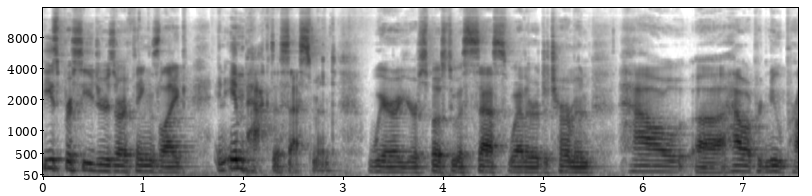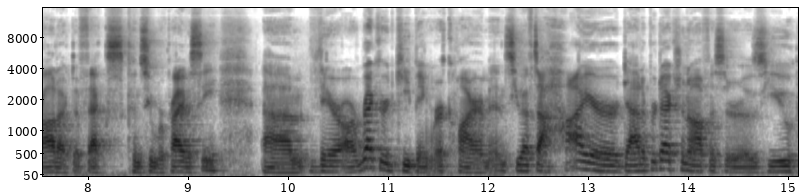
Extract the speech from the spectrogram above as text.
these procedures are things like an impact assessment, where you're supposed to assess whether determine how uh, how a new product affects consumer privacy. Um, there are record keeping requirements. You have to hire data protection officers. You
